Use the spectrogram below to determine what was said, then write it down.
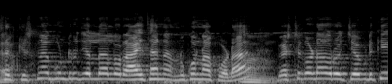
అసలు కృష్ణా గుంటూరు జిల్లాలో రాజధాని అనుకున్నా కూడా వెస్ట్ గోదావరి వచ్చేప్పటికి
